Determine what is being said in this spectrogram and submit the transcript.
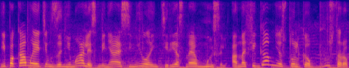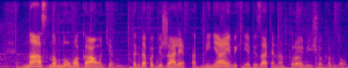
И пока мы этим занимались, меня осенила интересная мысль. А нафига мне столько бустеров на основном аккаунте? Тогда побежали, обменяем их и обязательно откроем еще контов.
